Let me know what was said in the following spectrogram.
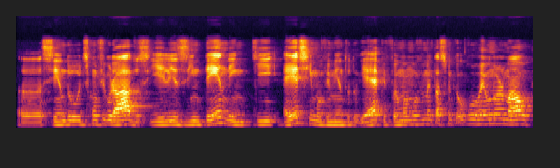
uh, sendo desconfigurados e eles entendem que esse movimento do gap foi uma movimentação que ocorreu normal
